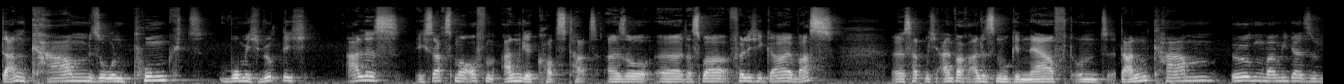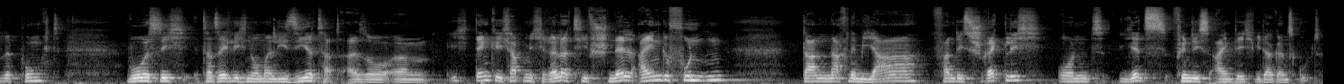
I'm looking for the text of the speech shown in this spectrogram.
Dann kam so ein Punkt, wo mich wirklich alles, ich sag's mal offen, angekotzt hat. Also äh, das war völlig egal was. Es hat mich einfach alles nur genervt. Und dann kam irgendwann wieder so der Punkt, wo es sich tatsächlich normalisiert hat. Also ähm, ich denke, ich habe mich relativ schnell eingefunden. Dann nach einem Jahr fand ich es schrecklich und jetzt finde ich es eigentlich wieder ganz gut.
